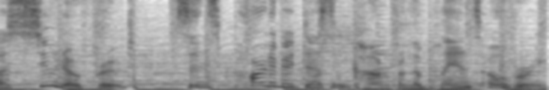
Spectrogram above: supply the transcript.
a pseudofruit, since part of it doesn't come from the plant's ovary.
